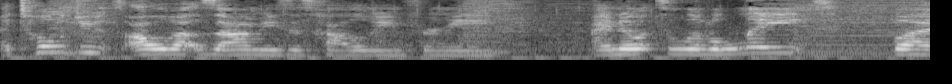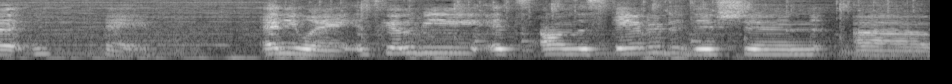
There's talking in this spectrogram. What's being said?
I told you it's all about zombies this Halloween for me. I know it's a little late, but hey. Anyway, it's gonna be it's on the standard edition uh,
